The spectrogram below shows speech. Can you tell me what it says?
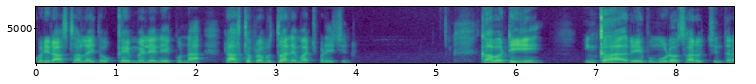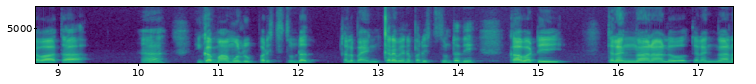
కొన్ని రాష్ట్రాల్లో అయితే ఒక్క ఎమ్మెల్యే లేకుండా రాష్ట్ర ప్రభుత్వాలే మార్చిపడేసిండ్రు. కాబట్టి ఇంకా రేపు మూడోసారి వచ్చిన తర్వాత ఇంకా మామూలు పరిస్థితి ఉండదు. చాలా భయంకరమైన పరిస్థితి ఉంటుంది. కాబట్టి తెలంగాణలో తెలంగాణ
